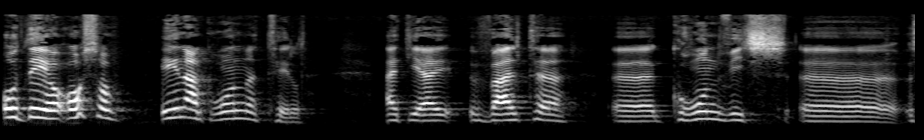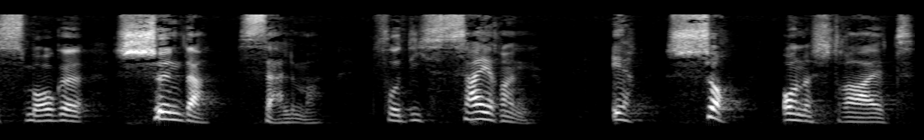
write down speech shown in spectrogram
Og det er også en af grundene til, at jeg valgte øh, grundvis øh, smukke søndagssalmer. fordi sejren er så understreget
